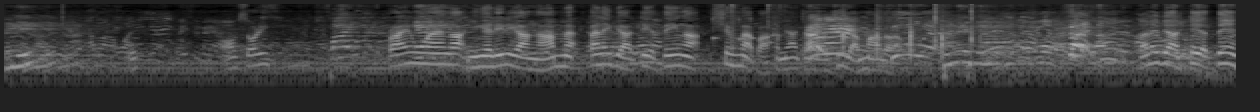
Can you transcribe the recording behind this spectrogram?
Ready. ။အော် sorry prime one ကညီငယ်လေးတွေက9မှတ်ပန်းလိုက်ပြတစ်အသင်းက10မှတ်ပါခင်ဗျာကျွန်တော်ကြည့်ရမှားတော့ပန်းလေးပြတစ်အသင်း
